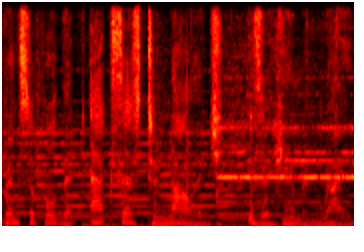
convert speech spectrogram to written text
principle that access to knowledge is a human right.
